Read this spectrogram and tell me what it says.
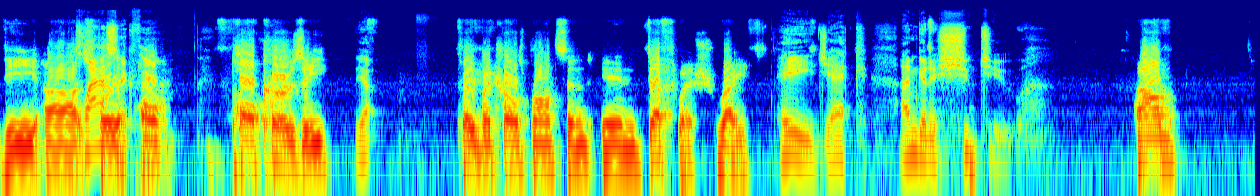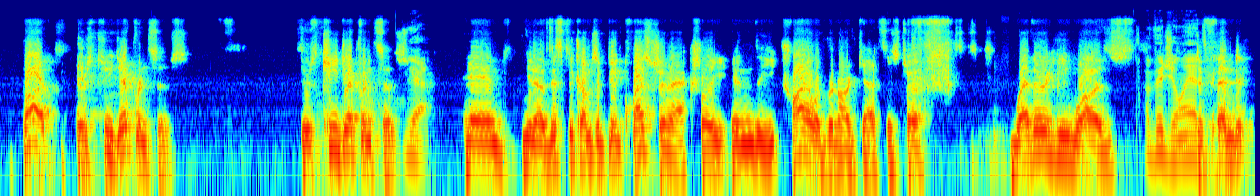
the uh, story classic of Paul, film Paul Kersey, yep played by Charles Bronson in Death Wish. Right. hey jack i'm gonna shoot you Um, but there's key differences. There's key differences. yeah And, you know, this becomes a big question actually in the trial of Bernard Goetz as to whether he was a vigilante defend,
